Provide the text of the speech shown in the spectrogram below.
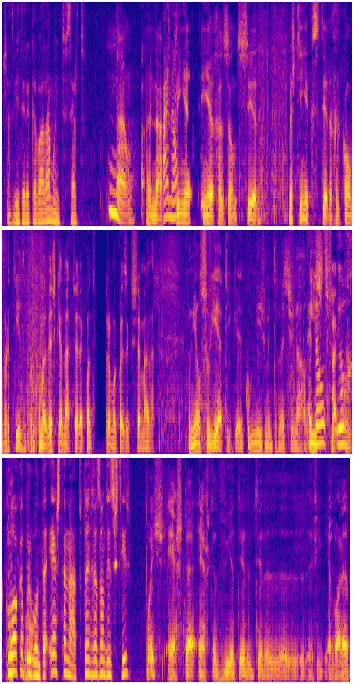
Já devia ter acabado há muito, certo? Não, a NATO Ai, não? Tinha, tinha razão de ser, mas tinha que se ter reconvertido, porque uma vez que a NATO era contra uma coisa que se chamava União Soviética, comunismo internacional. Então, isso, facto, eu recoloco a pergunta: esta NATO tem razão de existir? Pois, esta, esta devia ter, ter eh, enfim, agora,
